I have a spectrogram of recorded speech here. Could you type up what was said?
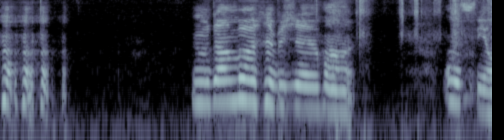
Neden böyle bir şey var? Of ya.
